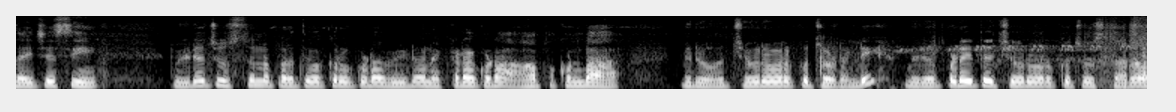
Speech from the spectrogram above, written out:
దయచేసి వీడియో చూస్తున్న ప్రతి ఒక్కరూ కూడా వీడియోని ఎక్కడా కూడా ఆపకుండా మీరు చివరి వరకు చూడండి. మీరు ఎప్పుడైతే చివరి వరకు చూస్తారో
